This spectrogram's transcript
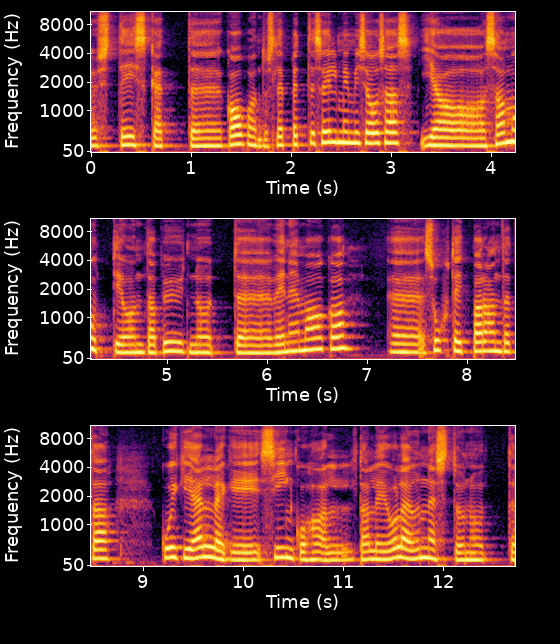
just eeskätt äh, kaubanduslepete sõlmimise osas ja samuti on ta püüdnud Venemaaga suhteid parandada kuigi jällegi siinkohal tal ei ole õnnestunud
